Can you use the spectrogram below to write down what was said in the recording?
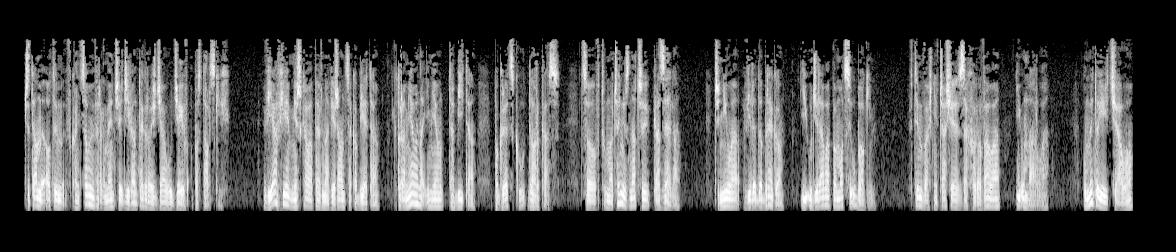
Czytamy o tym w końcowym fragmencie dziewiątego rozdziału dziejów apostolskich. W Jafie mieszkała pewna wierząca kobieta, która miała na imię Tabita, po grecku Dorcas, co w tłumaczeniu znaczy gazela. Czyniła wiele dobrego i udzielała pomocy ubogim. W tym właśnie czasie zachorowała i umarła. Umyto jej ciało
